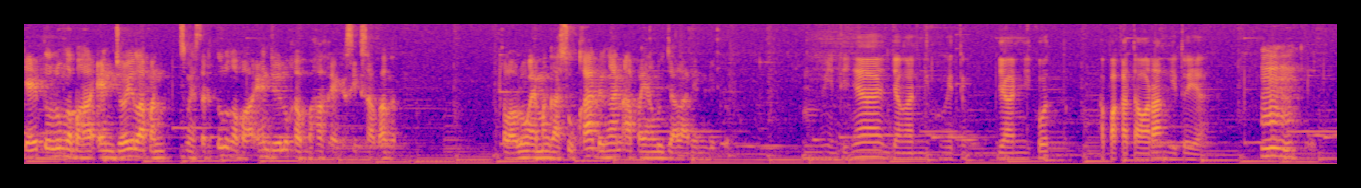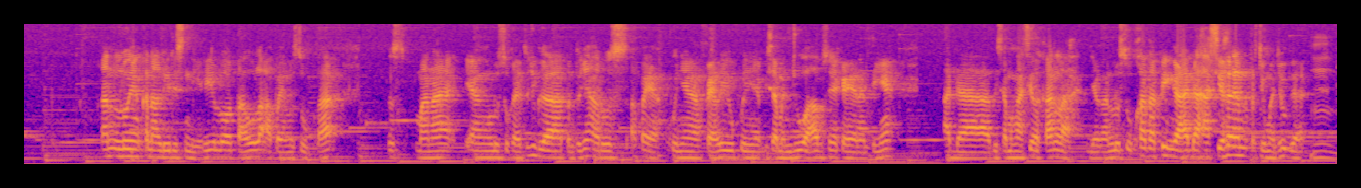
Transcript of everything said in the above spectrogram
ya itu lu nggak bakal enjoy 8 semester itu lu nggak bakal enjoy lu nggak bakal kayak kesiksa banget kalau lu emang nggak suka dengan apa yang lu jalanin gitu Hmm, intinya jangan ngikut jangan ngikut apa kata orang gitu ya. Hmm. Kan lu yang kenal diri sendiri, lu tau lah apa yang lu suka. Terus mana yang lu suka itu juga tentunya harus apa ya punya value, punya bisa menjual, maksudnya kayak nantinya ada bisa menghasilkan lah. Jangan lu suka tapi nggak ada hasilnya kan percuma juga. Hmm.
